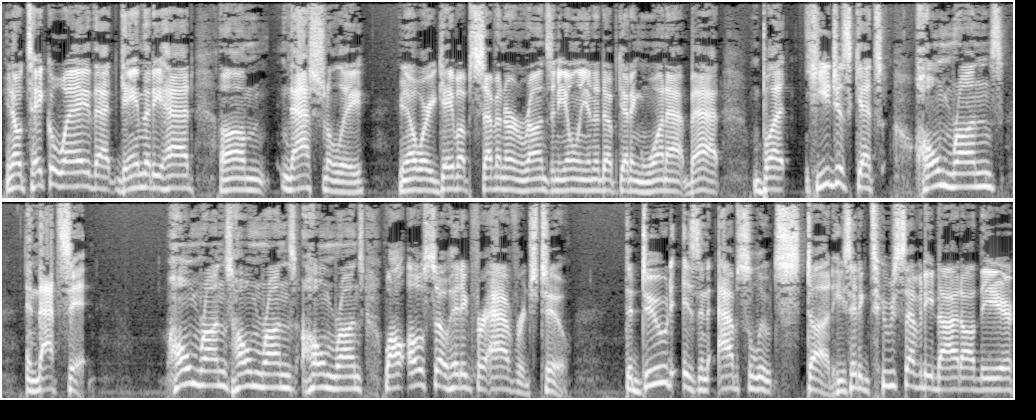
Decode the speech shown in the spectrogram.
You know, take away that game that he had um, nationally you know, where he gave up seven earned runs and he only ended up getting one at bat. But he just gets home runs and that's it. Home runs, home runs, home runs, while also hitting for average, too. The dude is an absolute stud. He's hitting 279 on the year,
